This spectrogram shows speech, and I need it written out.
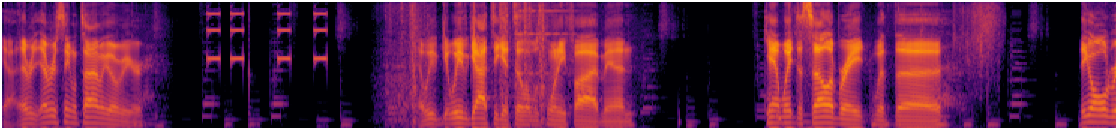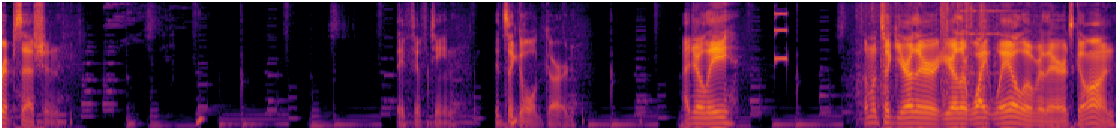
God. Every every single time I go over here. Yeah, we've we've got to get to level 25, man. Can't wait to celebrate with the big old rip session. Day 15. It's a gold card. Hi, Jolie. Someone took your other your other white whale over there. It's gone.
